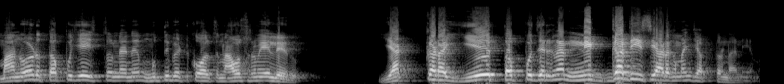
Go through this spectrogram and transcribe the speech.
మా నోడు తప్పు చేయిస్తుండనే ముద్దు పెట్టుకోవాల్సిన అవసరమే లేదు. ఎక్కడ ఏ తప్పు జరిగినా నిగ్గదీసి అడగమని చెప్తున్నా నేను.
